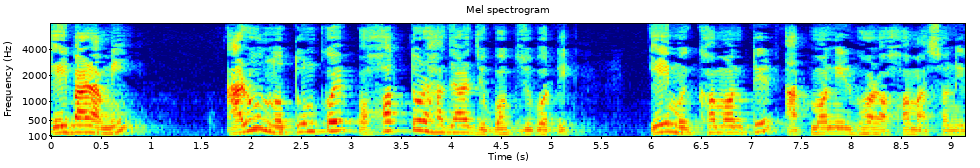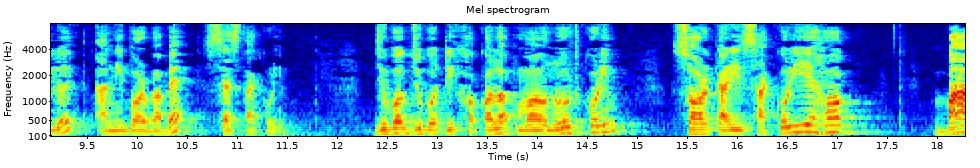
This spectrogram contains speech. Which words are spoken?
এইবাৰ আমি আৰু নতুনকৈ পঁসত্তৰ হাজাৰ যুৱক যুৱতীক এই মুখ্যমন্ত্ৰীৰ আত্মনিৰ্ভৰ অসম আঁচনিলৈ আনিবৰ বাবে চেষ্টা কৰিম। যুৱক যুৱতীসকলক মই অনুৰোধ কৰিম চৰকাৰী চাকৰিয়ে হওক বা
